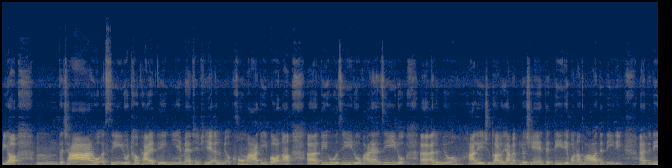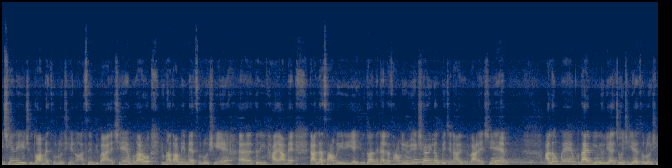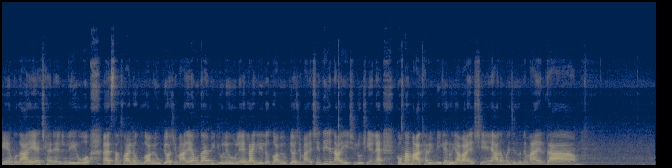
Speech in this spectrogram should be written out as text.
ပြီးတော့อืมတခြားတို့အစီတို့ထုတ်ထားတဲ့ဒိန်ညင်ပဲဖြစ်ဖြစ်အဲ့လိုမျိုးအခွန်မာဒီပေါ့နော်အာတီဟိုစီတို့ဗာရန်စီတို့အဲအဲ့လိုမျိုးဟာလေးယူသွားလို့ရမယ်ပြီးလို့ရှိရင်တစ်တီးတွေပေါ့နော်တဘာဝတစ်တီးတွေအဲတစ်တီးချင်းလေးယူသွားမယ်ဆိုလို့ရှိရင်တော့အဆင်ပြေပါရဲ့ရှင်မူသားတို့လူနာသွားမိမယ်ဆိုလို့ရှိရင်အဲတတိထားရမယ်ဒါလက်ဆောင်လေးတွေရဲ့ယူသွားတဲ့လက်ဆောင်လေးတွေရဲ့ sharing လုပ်ပေးချင်တာဖြစ်ပါတယ်ရှင် အားလုံးပဲမူသားရဲ့ဗီဒီယိုလေးအကျိုးရှိရဲဆိုလို့ရှိရင်မူသားရဲ့ channel လေးကိုအဲ subscribe လုပ်သွားပေးဖို့ပြောချင်ပါတယ်မူသားရဲ့ဗီဒီယိုလေးကိုလည်း like လေးလုပ်သွားပေးဖို့ပြောချင်ပါတယ်ရှင်သိချင်တာလေးရှိလို့ရှိရင်လည်း comment မှာထပ်ပြီးမေးခဲ့လို့ရပါတယ်ရှင်အားလုံးပဲကျေးဇူးတင်ပါတယ်တတား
